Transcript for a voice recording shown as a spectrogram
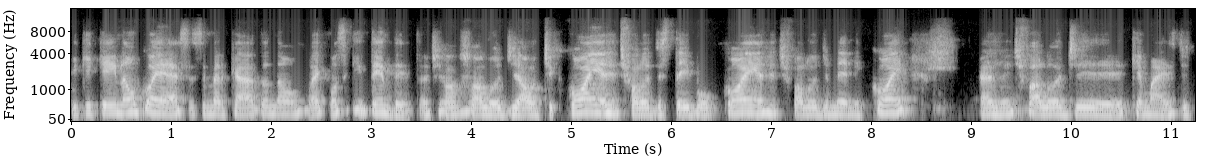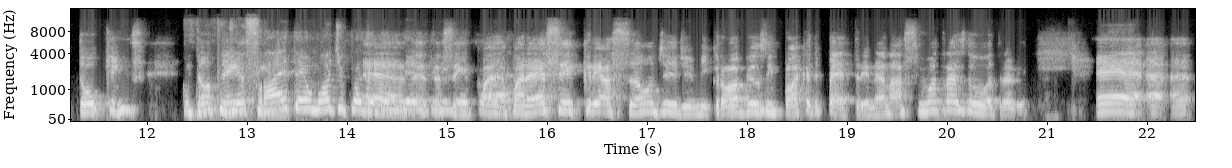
e que quem não conhece esse mercado não vai conseguir entender. Então, a gente já falou de altcoin, a gente falou de stablecoin, a gente falou de memecoin, a gente falou de que mais de tokens então tem assim, tem um monte de coisa é, dele que assim, Parece criação de, de, micróbios em placa de Petri, né? Nasce um atrás do outro ali. É, é, é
